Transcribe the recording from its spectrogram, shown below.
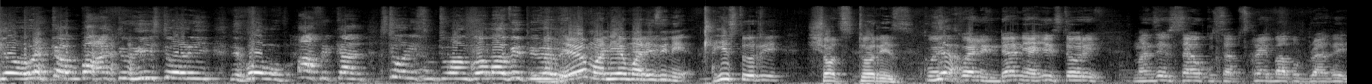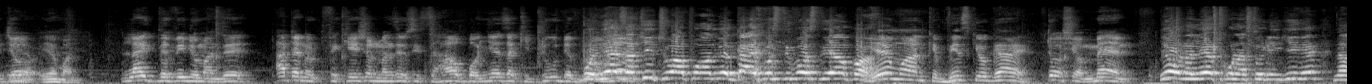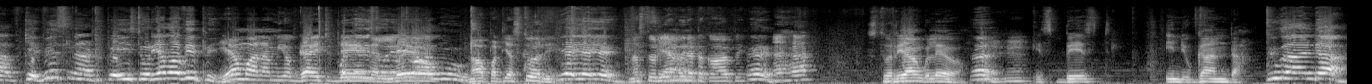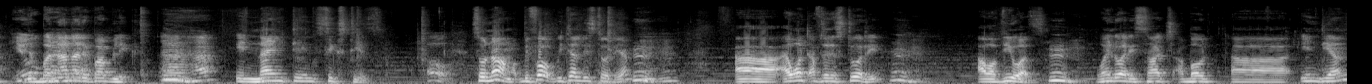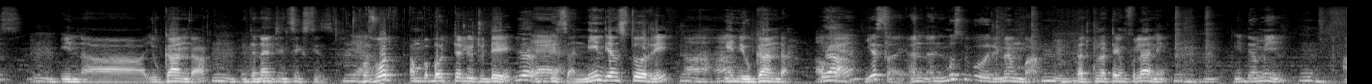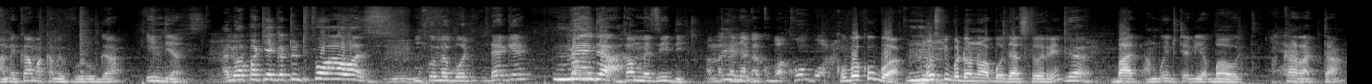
Yo, welcome back to History, the home of African stories. Mtu wangu ama vipi wewe? yeah man yeah man hizi ni history short stories kweli Yeah. kweli ndani ya hii story manze usahau kusubscribe hapo brother Joe. yeah, yeah man like the video manze hata notification manze usisahau bonyeza kidude bro, Bonyeza man. kitu hapo, ambia guy posti posti hapa. yeah man kevinski your guy Tosh your man Yo, na leo tuko na story nyingine na Kevinski na anatupea hii story ama vipi? yeah man i'm your guy today na leo nawapatia story. Yeah, yeah, yeah. na story Yeah. yangu inatoka wapi? Eh, aha. Story yangu leo eh. Mhm. is based in uganda. Uganda. the banana republic. Aha. In 1960s oh. So now before we tell this story yeah, uh, i want after the story our viewers Mm. when do I research about uh, Indians mm. in uh, Uganda mm. in the 1960s. Because yeah. what I'm about to tell you today Yeah. Yeah. is an Indian story mm. uh -huh. in Uganda. okay Yeah. Yes, I, and, and most people will remember mm -hmm. that kuna time fulani mm -hmm. Idi Amin amekama kamevuruga Indians. Aliwapatiaga 24 hours. Mkuwe mmeboard ndege Mmeenda. kama mmezidi amekanyaga kubwa kubwa kubwa kubwa. Most people don't know about that story, Yeah. but I'm going to tell you about a character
